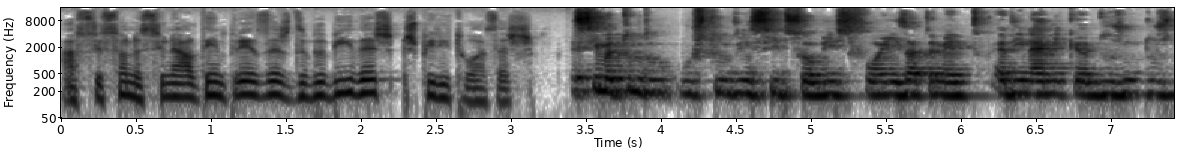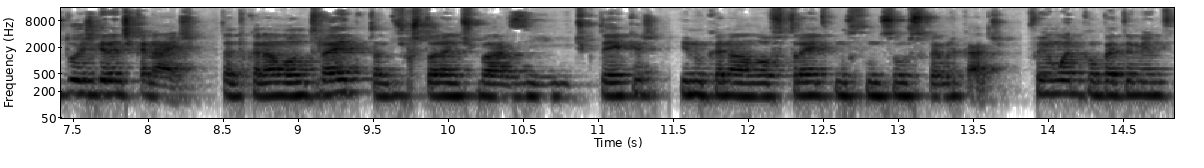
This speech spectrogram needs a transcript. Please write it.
a Associação Nacional de Empresas de Bebidas Espirituosas. Acima de tudo, o estudo incide sobre isso foi exatamente a dinâmica dos, dos dois grandes canais. Tanto o canal on-trade, portanto os restaurantes, bares e discotecas, e no canal off-trade, que no fundo são os supermercados. Foi um ano completamente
